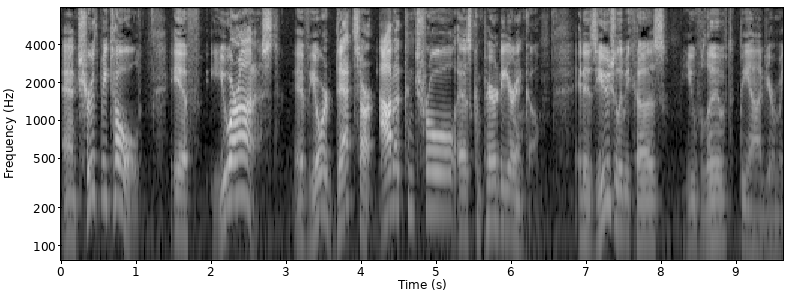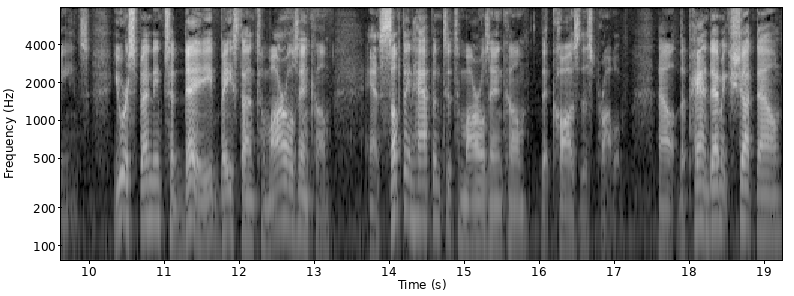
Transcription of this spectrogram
And truth be told, if you are honest, if your debts are out of control as compared to your income, it is usually because you've lived beyond your means. You are spending today based on tomorrow's income, and something happened to tomorrow's income that caused this problem. Now, the pandemic shut down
